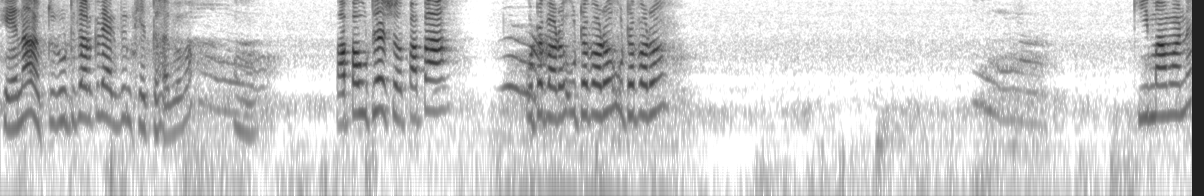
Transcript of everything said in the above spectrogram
খেয়ে নাও, একটু রুটি তরকারি একদিন খেতে হয়, বাবা। পাপা, উঠে এসো, পাপা। উঠে পারো উঠে পারো উঠে পারো কি মা মানে?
